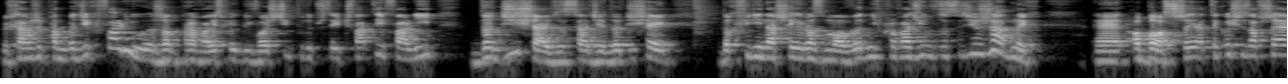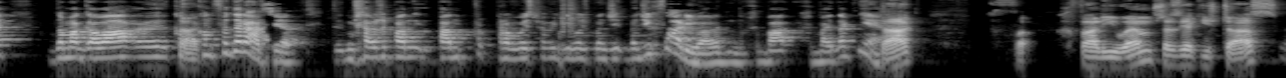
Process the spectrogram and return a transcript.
myślałem, że pan będzie chwalił rząd Prawa i Sprawiedliwości, który przy tej czwartej fali do dzisiaj w zasadzie, do dzisiaj, do chwili naszej rozmowy nie wprowadził w zasadzie żadnych e, obostrzeń, a tego się zawsze domagała e, tak. Konfederacja. Myślałem, że pan, pan Prawo i Sprawiedliwość będzie, będzie chwalił, ale chyba, chyba jednak nie. Tak, chwaliłem przez jakiś czas.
